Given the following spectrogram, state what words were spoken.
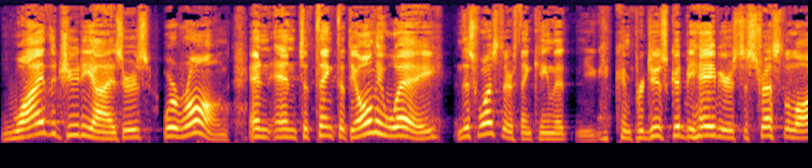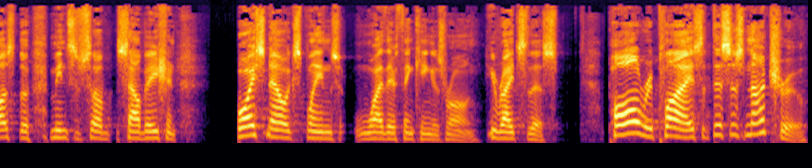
why the Judaizers were wrong and, and to think that the only way, and this was their thinking, that you can produce good behavior is to stress the laws, the means of salvation. Boice now explains why their thinking is wrong. He writes this Paul replies that this is not true.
